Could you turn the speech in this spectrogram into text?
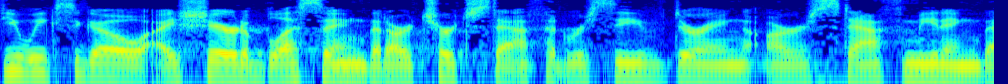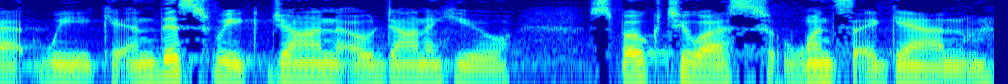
few weeks ago, I shared a blessing that our church staff had received during our staff meeting that week. And this week, John O'Donohue spoke to us once again.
